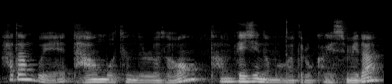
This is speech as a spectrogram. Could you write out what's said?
하단부에 다음 버튼 눌러서 다음 페이지 넘어가도록 하겠습니다.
